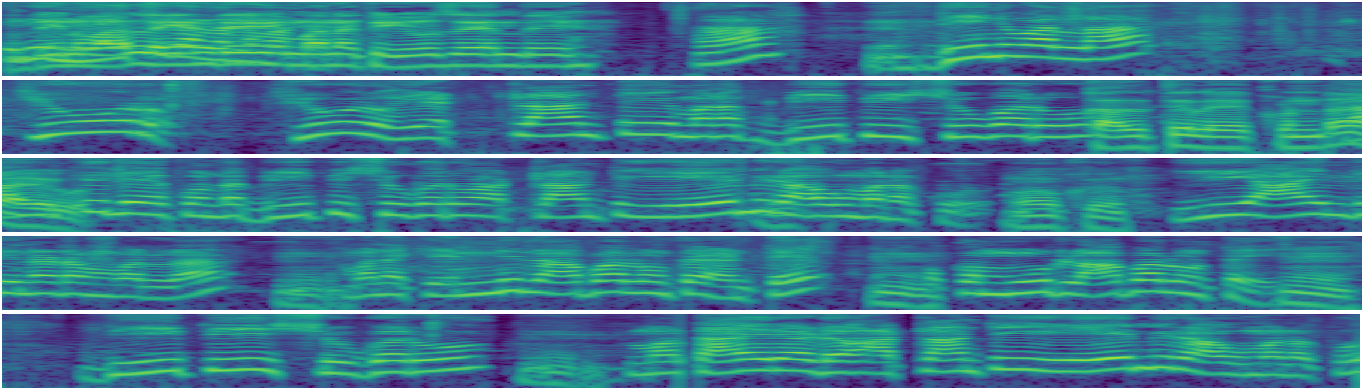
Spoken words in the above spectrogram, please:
దీనివల్ల ఏంది? అన్నమాట. మనకు యూజ్ ఆ? దీనివల్ల ప్యూర్ ప్యూర్ ఎట్లాంటి మనకు బీపీ షుగరు కల్తీ లేకుండా కల్తీ లేకుండా బీపీ షుగరు అట్లాంటి ఏమి రావు మనకు. ఈ ఆయిల్ తినడం వల్ల మనకి ఎన్ని లాభాలు ఉంటాయంటే ఒక మూడు లాభాలు ఉంటాయి. బీపీ షుగరు థైరాయిడ్ అట్లాంటివి ఏమి రావు మనకు.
